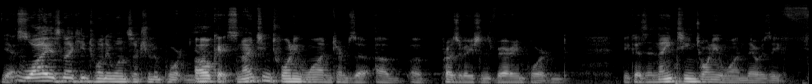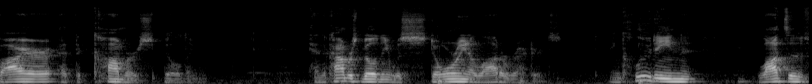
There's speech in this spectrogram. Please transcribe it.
yes. why is 1921 such an important year? Okay, so 1921 in terms of, of, of preservation is very important because in 1921 there was a fire at the Commerce Building. And the Commerce Building was storing a lot of records, including lots of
